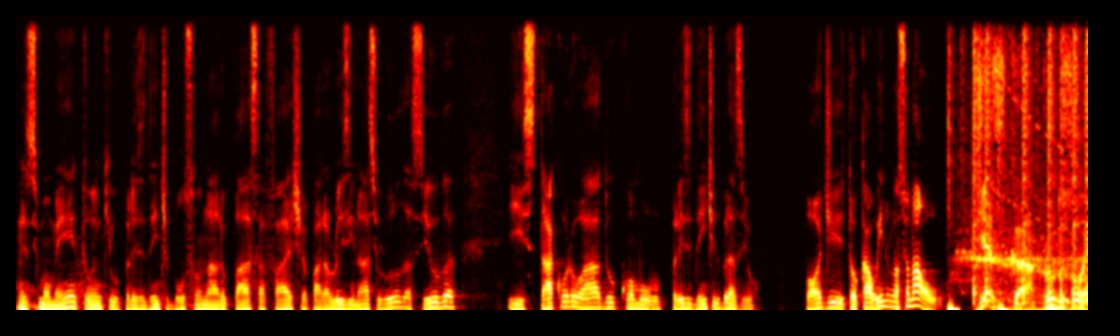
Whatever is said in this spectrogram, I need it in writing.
Nesse momento em que o presidente Bolsonaro passa a faixa para Luiz Inácio Lula da Silva e está coroado como presidente do Brasil. Pode tocar o hino nacional. Jéssica Produções.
